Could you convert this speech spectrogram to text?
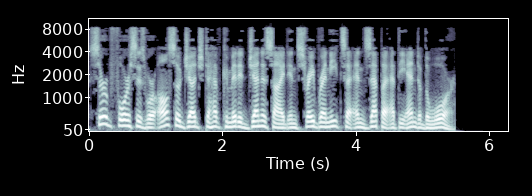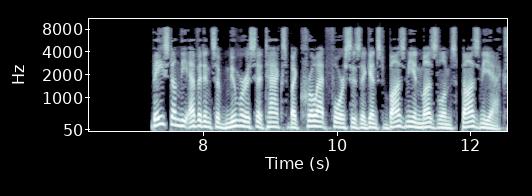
Serb forces were also judged to have committed genocide in Srebrenica and Zepa at the end of the war. Based on the evidence of numerous attacks by Croat forces against Bosnian Muslims Bosniaks,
